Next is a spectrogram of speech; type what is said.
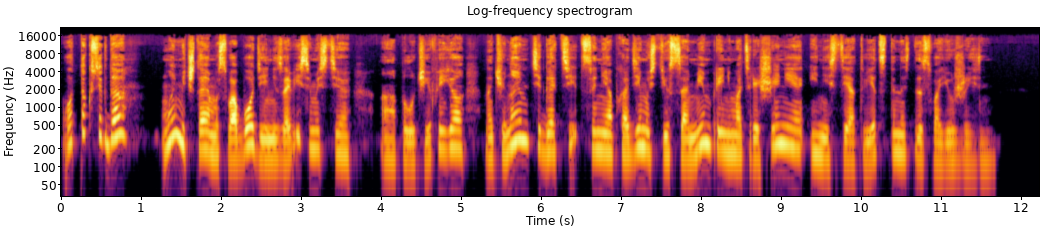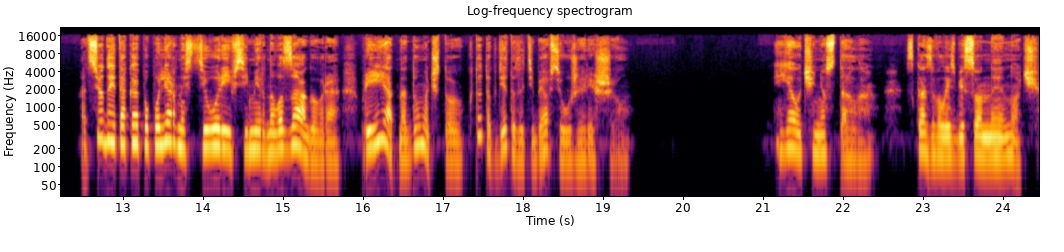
Вот так всегда, мы мечтаем о свободе и независимости, а, получив ее, начинаем тяготиться необходимостью самим принимать решения и нести ответственность за свою жизнь. Отсюда и такая популярность теории всемирного заговора. Приятно думать, что кто-то где-то за тебя все уже решил. Я очень устала. Сказывалась бессонная ночь.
